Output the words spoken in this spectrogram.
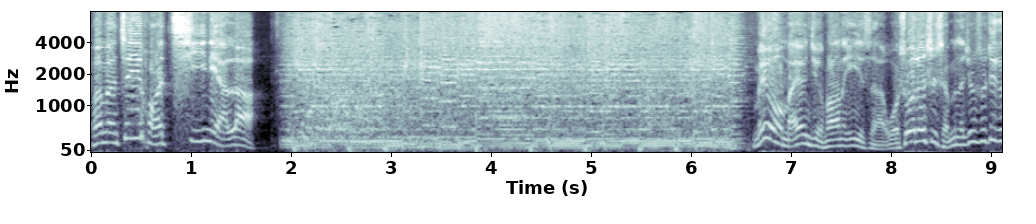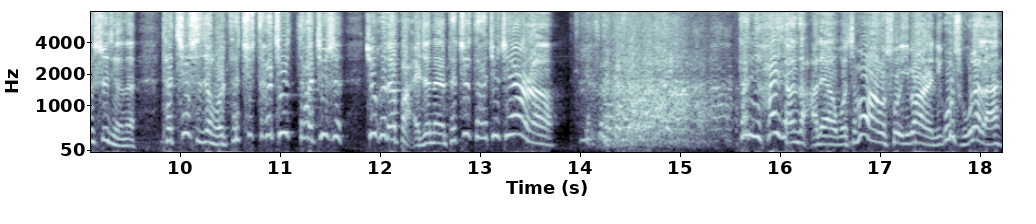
朋友们，这一晃七年了。没有埋怨警方的意思，我说的是什么呢？就是说这个事情呢，他就是这会儿，他就他就他就是就搁那摆着呢，他就他就这样啊。但你还想咋的？我什么玩意儿？我说一半你给我出来来。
